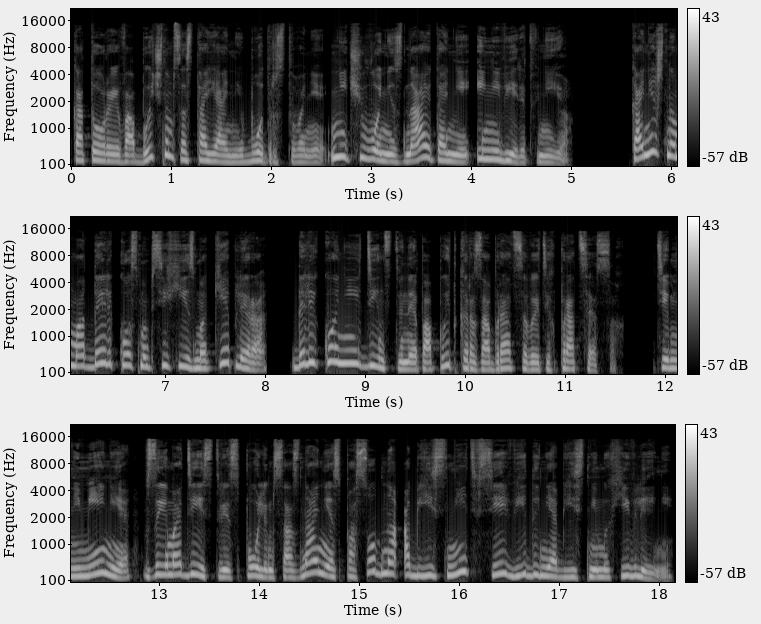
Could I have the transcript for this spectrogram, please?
которые в обычном состоянии бодрствования ничего не знают о ней и не верят в нее. Конечно, модель космопсихизма Кеплера далеко не единственная попытка разобраться в этих процессах. Тем не менее, взаимодействие с полем сознания способно объяснить все виды необъяснимых явлений.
